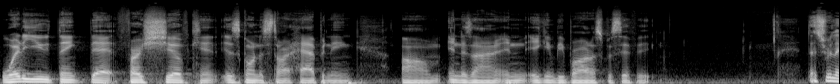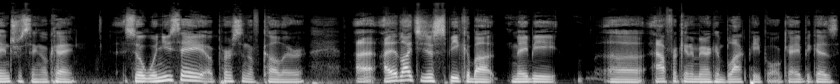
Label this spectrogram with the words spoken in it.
Where do you think that first shift can is going to start happening um, in design, and it can be broad or specific? That's really interesting. Okay, so when you say a person of color, I, I'd like to just speak about maybe uh, African American black people, okay? Because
